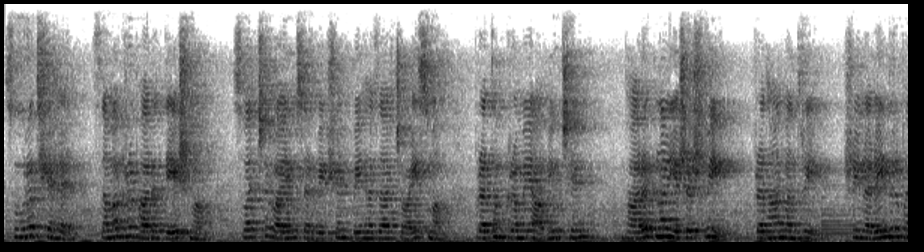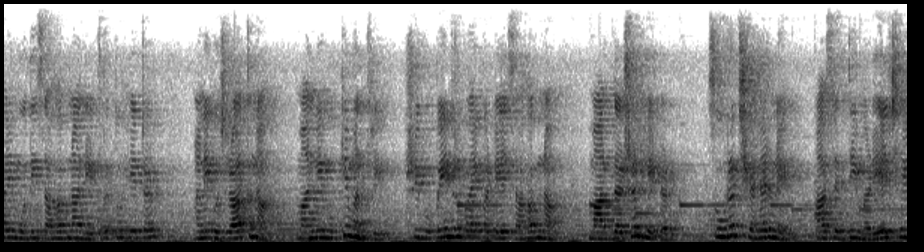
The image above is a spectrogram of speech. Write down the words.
સુરત શહેર, સમગ્ર ભારત દેશમાં સ્વચ્છ વાયુ સર્વેક્ષણ બે હજાર ચોવીસમાં પ્રથમ ક્રમે આવ્યું છે. ભારતના યશસ્વી પ્રધાનમંત્રી શ્રી નરેન્દ્રભાઈ મોદી સાહેબના નેતૃત્વ હેઠળ અને ગુજરાતના માનનીય મુખ્યમંત્રી શ્રી ભૂપેન્દ્રભાઈ પટેલ સાહેબના માર્ગદર્શન હેઠળ સુરત શહેરને આ સિદ્ધિ મળેલ છે.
